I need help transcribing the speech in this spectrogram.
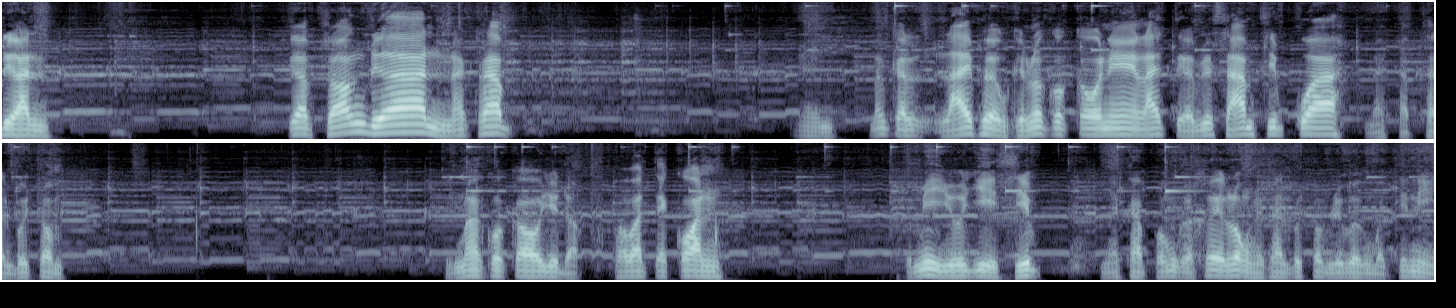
เดือน เกือบสองเดือนนะครับเอิ่มมันก็หลายเพิ่มขึ้นว่าก็เก่าแน่หลายเติบอยู่สามสิบกว่านะครับท่านผู้ชมขึ้นมากกว่าเก่าอยู่ดอก เพราะว่าแต่ก่อนก็มีอยู่ยี่สิบนะครับ ผมก็เคยลงให้ท่านผู้ชมได้เบิ่งบัดที่นี่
